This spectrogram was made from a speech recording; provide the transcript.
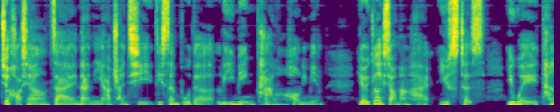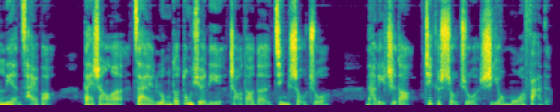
就好像在《纳尼亚传奇》第三部的《黎明踏浪号》里面，有一个小男孩 Eustace，因为贪恋财宝，戴上了在龙的洞穴里找到的金手镯。哪里知道这个手镯是有魔法的，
